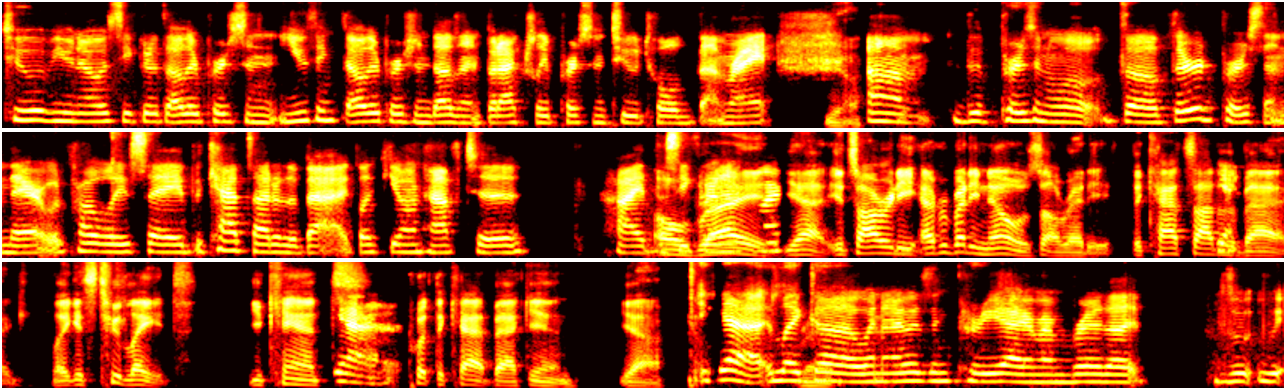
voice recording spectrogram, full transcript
two of you know a secret the other person you think the other person doesn't but actually person two told them right Yeah. um the person will the third person there would probably say the cat's out of the bag like you don't have to hide the Oh, secret right. anymore. Yeah. It's already, everybody knows already. The cat's out of Yeah. the bag. Like it's too late. You can't Yeah. put the cat back in. Yeah. Yeah, like Right. uh, when I was in Korea, I remember that we,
